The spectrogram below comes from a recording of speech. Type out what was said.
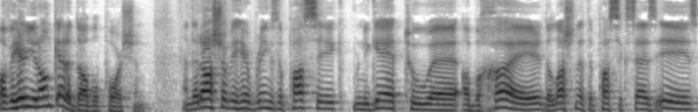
over here you don't get a double portion. And the Rosh over here brings the you get to uh, a bechar. The lashon that the pasuk says is.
